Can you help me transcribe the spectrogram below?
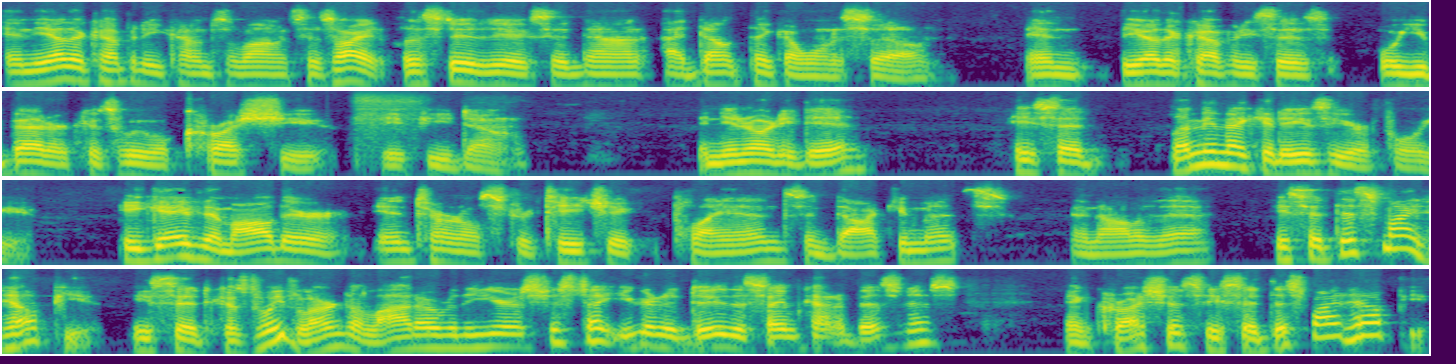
And the other company comes along and says, All right, let's do the deal. He said, No, I don't think I want to sell. And the other company says, well, you better because we will crush you if you don't. And you know what he did? He said, Let me make it easier for you. he gave them all their internal strategic plans and documents and all of that. He said, This might help you. He said, Because we've learned a lot over the years. Just that you're going to do the same kind of business and crush us. He said, This might help you.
